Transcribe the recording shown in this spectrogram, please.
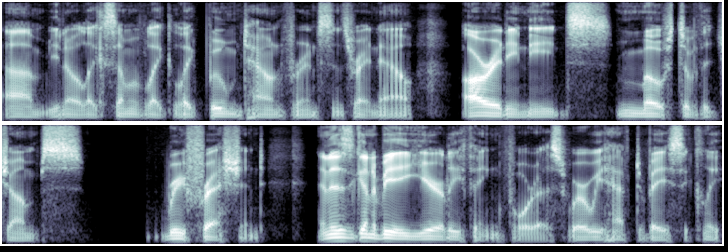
Um, you know, like some of like like Boomtown, for instance, right now already needs most of the jumps refreshed. And this is going to be a yearly thing for us, where we have to basically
